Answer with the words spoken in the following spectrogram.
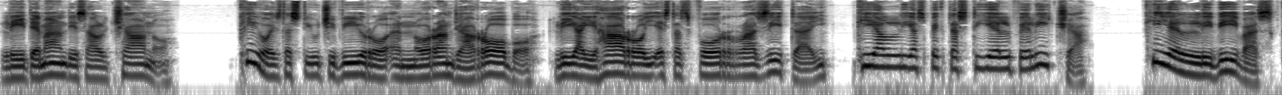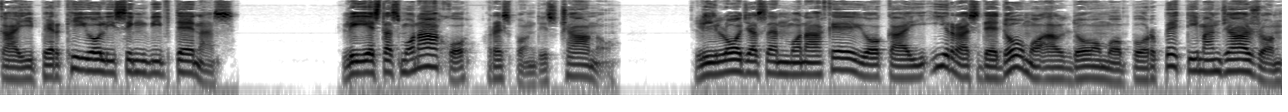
Li demandis al Ciano, Cio estas tiuci viro en orangia robo, liai haroi estas forrasitai, cial li aspectas tiel felicia? kiel li vivas kai per kio li sing vivtenas. Li estas monaco, respondis Ciano. Li lojas en monacheio kaj iras de domo al domo por peti mangiajon,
